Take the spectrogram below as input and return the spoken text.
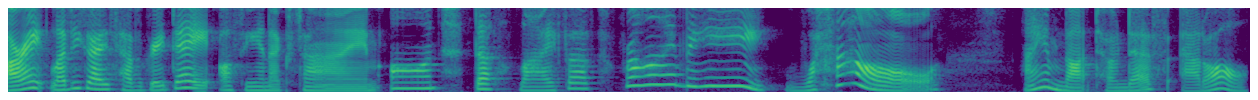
All right. Love you guys. Have a great day. I'll see you next time on The Life of Riley. Wow. I am not tone deaf at all.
